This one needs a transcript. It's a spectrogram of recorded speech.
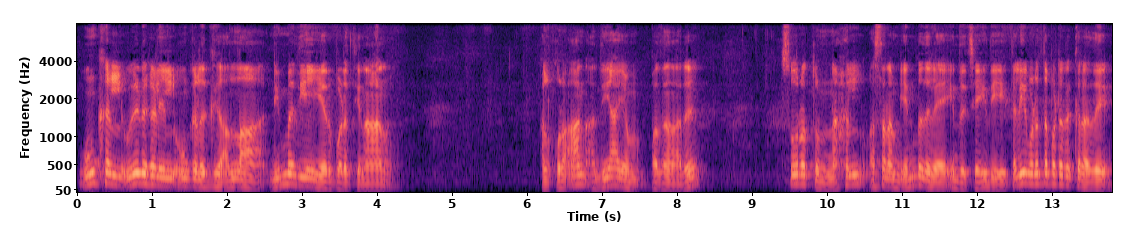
உங்கள் வீடுகளில் உங்களுக்கு அல்லாஹ் நிம்மதியை ஏற்படுத்தினான். அல் குரான் அத்தியாயம் பதினாறு சூரத்துன் நகல் வசனம் என்பதிலே இந்த செய்தி தெளிவுபடுத்தப்பட்டிருக்கிறது.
